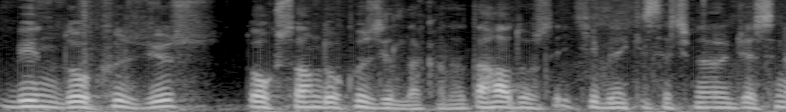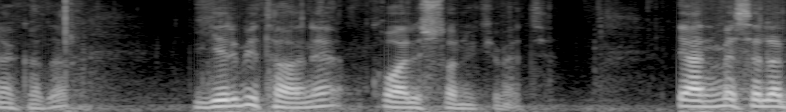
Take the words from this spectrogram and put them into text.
1999 yılına kadar, daha doğrusu 2002 seçimler öncesine kadar 20 tane koalisyon hükümeti. Yani mesela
